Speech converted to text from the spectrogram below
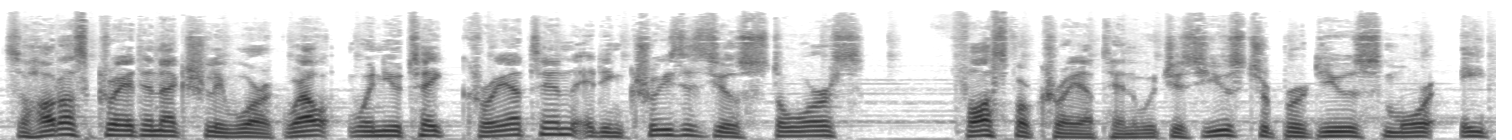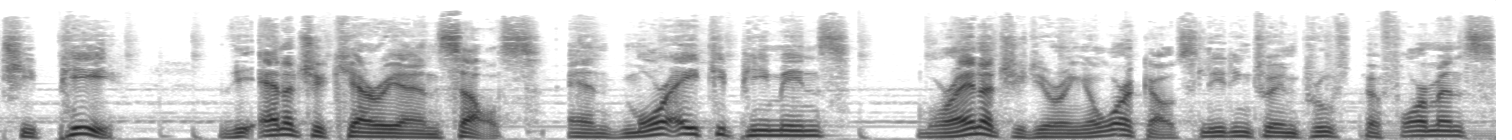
So, how does creatine actually work? Well, when you take creatine, it increases your stores phosphocreatine, which is used to produce more ATP, the energy carrier in cells. And more ATP means more energy during your workouts, leading to improved performance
